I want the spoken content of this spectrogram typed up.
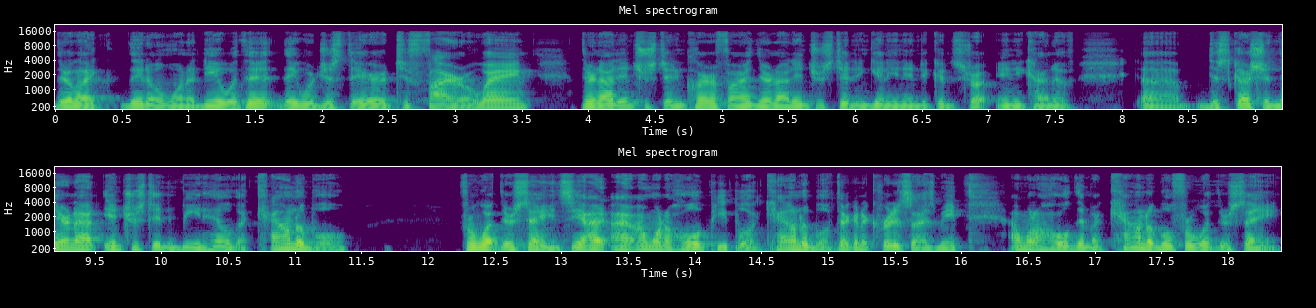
they're like, they don't want to deal with it. They were just there to fire away. They're not interested in clarifying. They're not interested in getting into construct any kind of uh, discussion. They're not interested in being held accountable for what they're saying. See, I, I, I want to hold people accountable. If they're going to criticize me, I want to hold them accountable for what they're saying.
